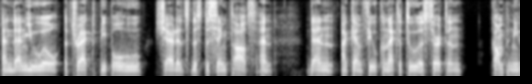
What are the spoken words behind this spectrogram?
and then you will attract people who share that, the, the same thoughts, and then I can feel connected to a certain company,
